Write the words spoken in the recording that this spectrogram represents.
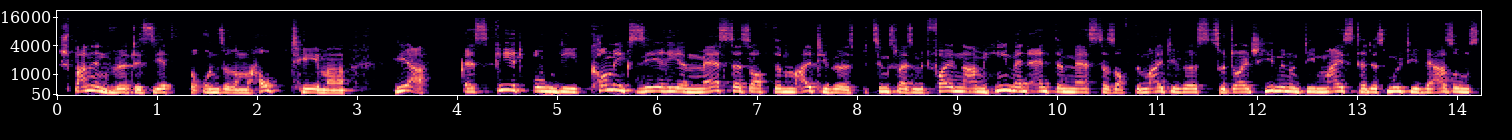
Spannend wird es jetzt bei unserem Hauptthema. Ja, es geht um die Comicserie Masters of the Multiverse, beziehungsweise mit vollem Namen He-Man and the Masters of the Multiverse, zu Deutsch He-Man und die Meister des Multiversums.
